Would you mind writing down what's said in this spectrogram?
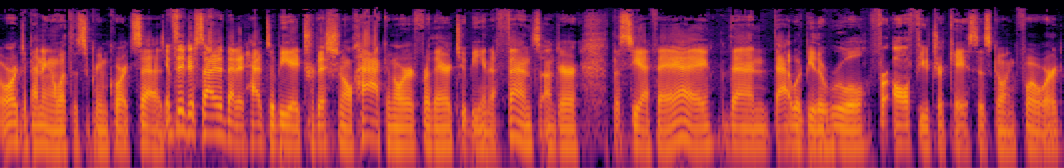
or depending on what the Supreme Court says. If they decided that it had to be a traditional hack in order for there to be an offense under the CFAA, then that would be the rule for all future cases going forward,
